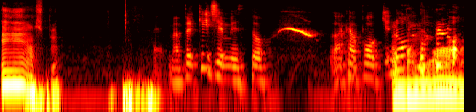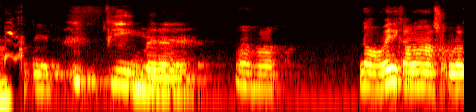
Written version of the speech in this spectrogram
dai. Eh, aspetta. Eh, ma perché ci hai messo la capocchia? La bandana. Femmine. Ah. No, vedi che mascolo,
